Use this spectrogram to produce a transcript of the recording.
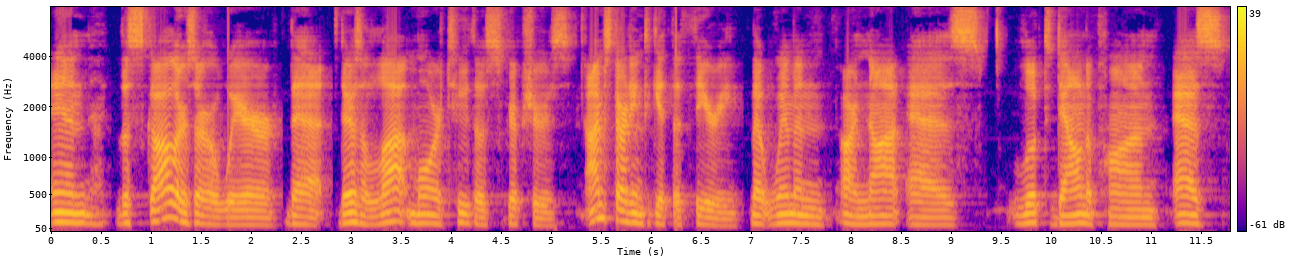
And the scholars are aware that there's a lot more to those scriptures. I'm starting to get the theory that women are not as looked down upon as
